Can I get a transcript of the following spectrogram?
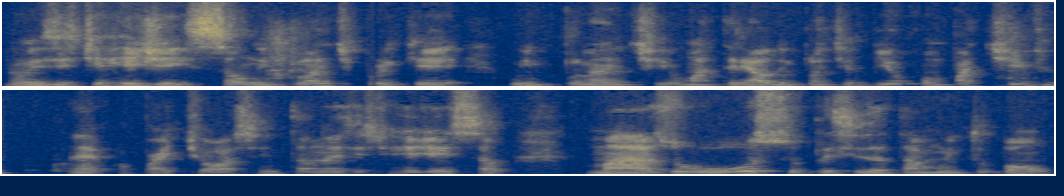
Não existe rejeição do implante, porque o implante, o material do implante é biocompatível né, com a parte óssea, então não existe rejeição. Mas o osso precisa estar muito bom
